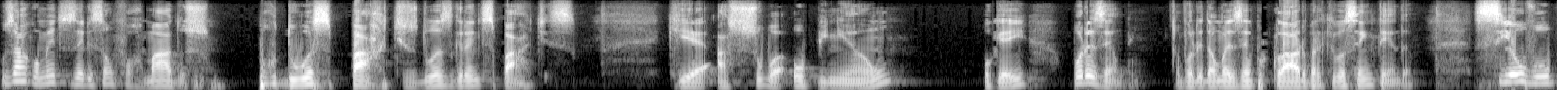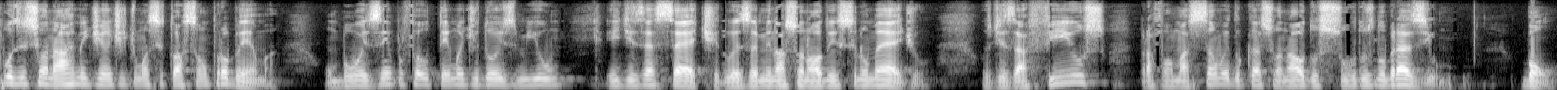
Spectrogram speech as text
Os argumentos eles são formados por duas partes, duas grandes partes, que é a sua opinião, ok? Por exemplo, vou lhe dar um exemplo claro para que você entenda. Se eu vou posicionar-me diante de uma situação problema, um bom exemplo foi o tema de 2017 do Exame Nacional do Ensino Médio, os desafios para a formação educacional dos surdos no Brasil. Bom,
